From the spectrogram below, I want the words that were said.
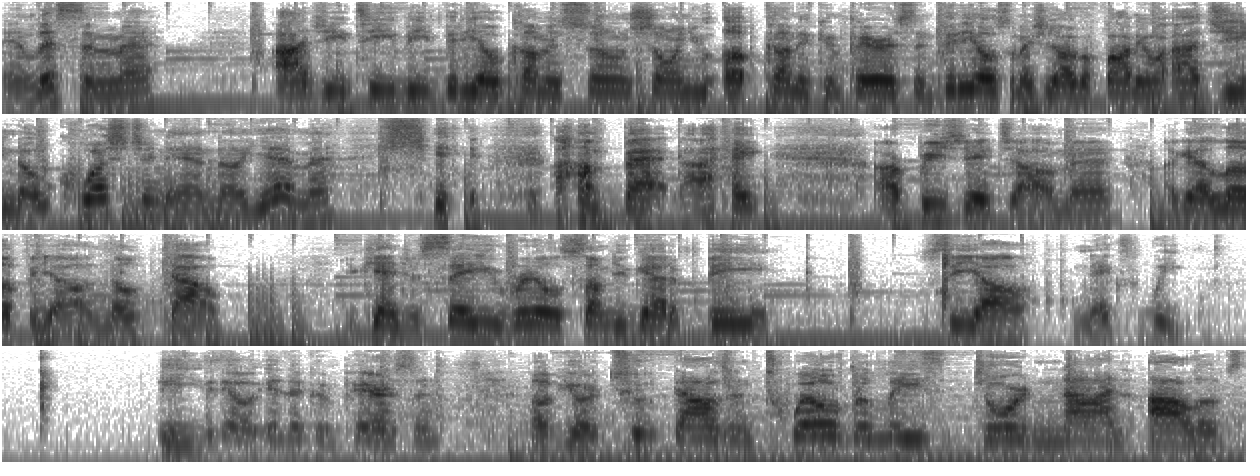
And listen, man. IGTV video coming soon showing you upcoming comparison videos. So make sure y'all go follow me on IG, no question. And uh, yeah, man, shit, I'm back, alright? I appreciate y'all, man. I got love for y'all, no doubt. You can't just say you real, something you gotta be. See y'all next week. This video is a comparison of your 2012 release Jordan 9 Olives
